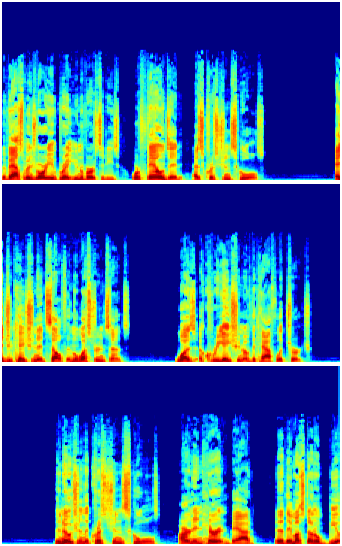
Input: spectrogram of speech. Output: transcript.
The vast majority of great universities were founded as Christian schools. Education itself, in the Western sense, was a creation of the Catholic Church. The notion that Christian schools are an inherent bad and that they must be,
